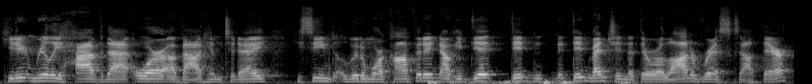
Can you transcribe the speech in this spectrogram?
He didn't really have that aura about him today. He seemed a little more confident. Now he did did did mention that there were a lot of risks out there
